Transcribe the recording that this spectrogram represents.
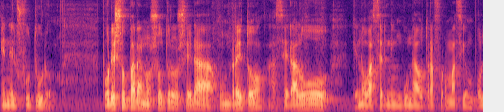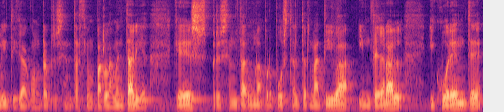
en el futuro. Por eso para nosotros era un reto hacer algo que no va a hacer ninguna otra formación política con representación parlamentaria, que es presentar una propuesta alternativa integral y coherente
